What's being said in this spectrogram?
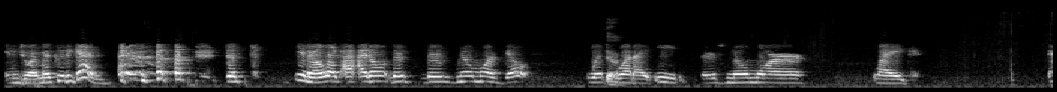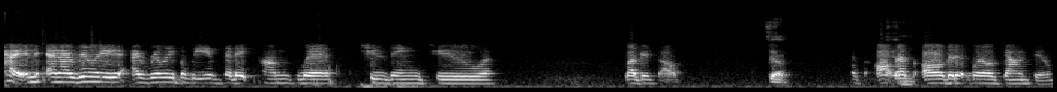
enjoy my food again. just you know, like I, I don't there's there's no more guilt with Yeah. what I eat. There's no more like yeah, and, and I really I really believe that it comes with choosing to love yourself. Yeah. That's all that's all that it boils down to.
